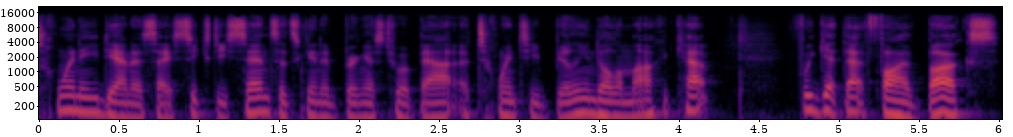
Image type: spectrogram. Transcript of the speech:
20 down to say 60 cents. It's going to bring us to about a 20 billion dollar market cap. If we get that 5 bucks,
